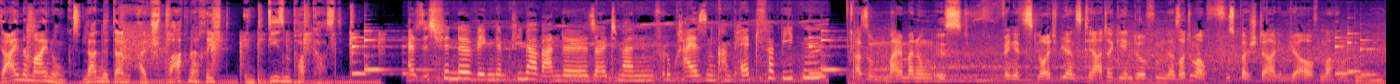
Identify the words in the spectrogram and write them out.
Deine Meinung landet dann als Sprachnachricht in diesem Podcast. Also ich finde, wegen dem Klimawandel sollte man Flugreisen komplett verbieten. Also meine Meinung ist, wenn jetzt Leute wieder ins Theater gehen dürfen, dann sollte man auch Fußballstadien wieder aufmachen.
